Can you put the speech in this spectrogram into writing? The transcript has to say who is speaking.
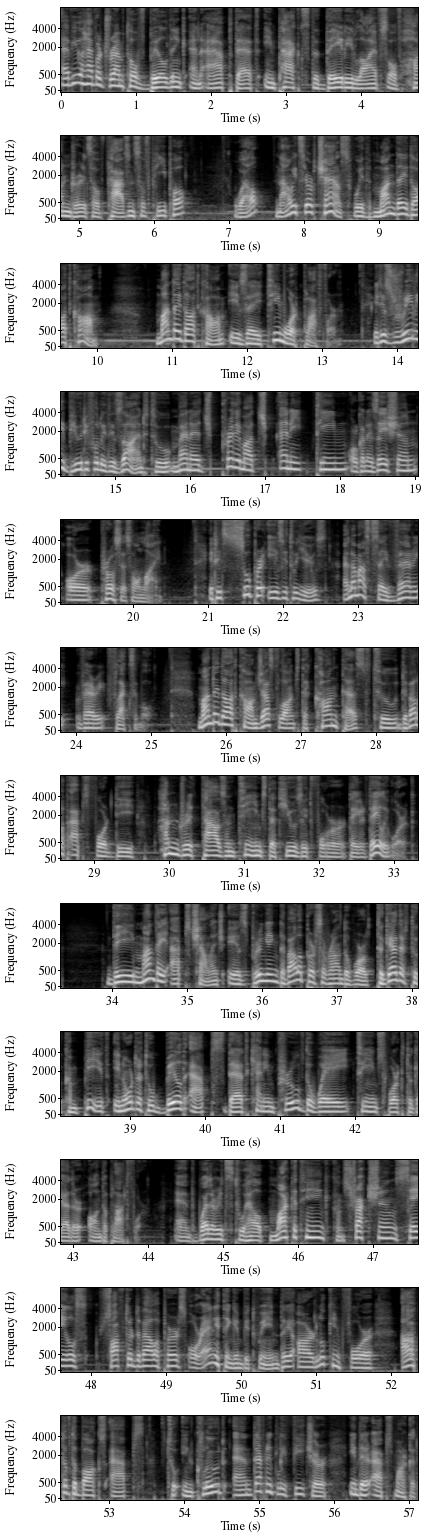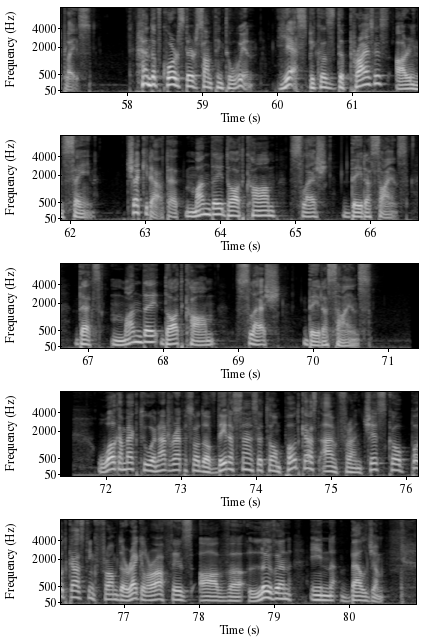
Speaker 1: Have you ever dreamt of building an app that impacts the daily lives of hundreds of thousands of people? Well, now it's your chance with Monday.com. Monday.com is a teamwork platform. It is really beautifully designed to manage pretty much any team, organization, or process online. It is super easy to use and I must say very, very flexible. Monday.com just launched a contest to develop apps for the 100,000 teams that use it for their daily work. The Monday Apps Challenge is bringing developers around the world together to compete in order to build apps that can improve the way teams work together on the platform. And whether it's to help marketing, construction, sales, software developers, or anything in between, they are looking for out of the box apps to include and definitely feature in their apps marketplace. And of course, there's something to win. Yes, because the prizes are insane. Check it out at monday.com slash data science. That's monday.com slash data science. Welcome back to another episode of Data Science at Home podcast. I'm Francesco, podcasting from the regular office of uh, Leuven in Belgium.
